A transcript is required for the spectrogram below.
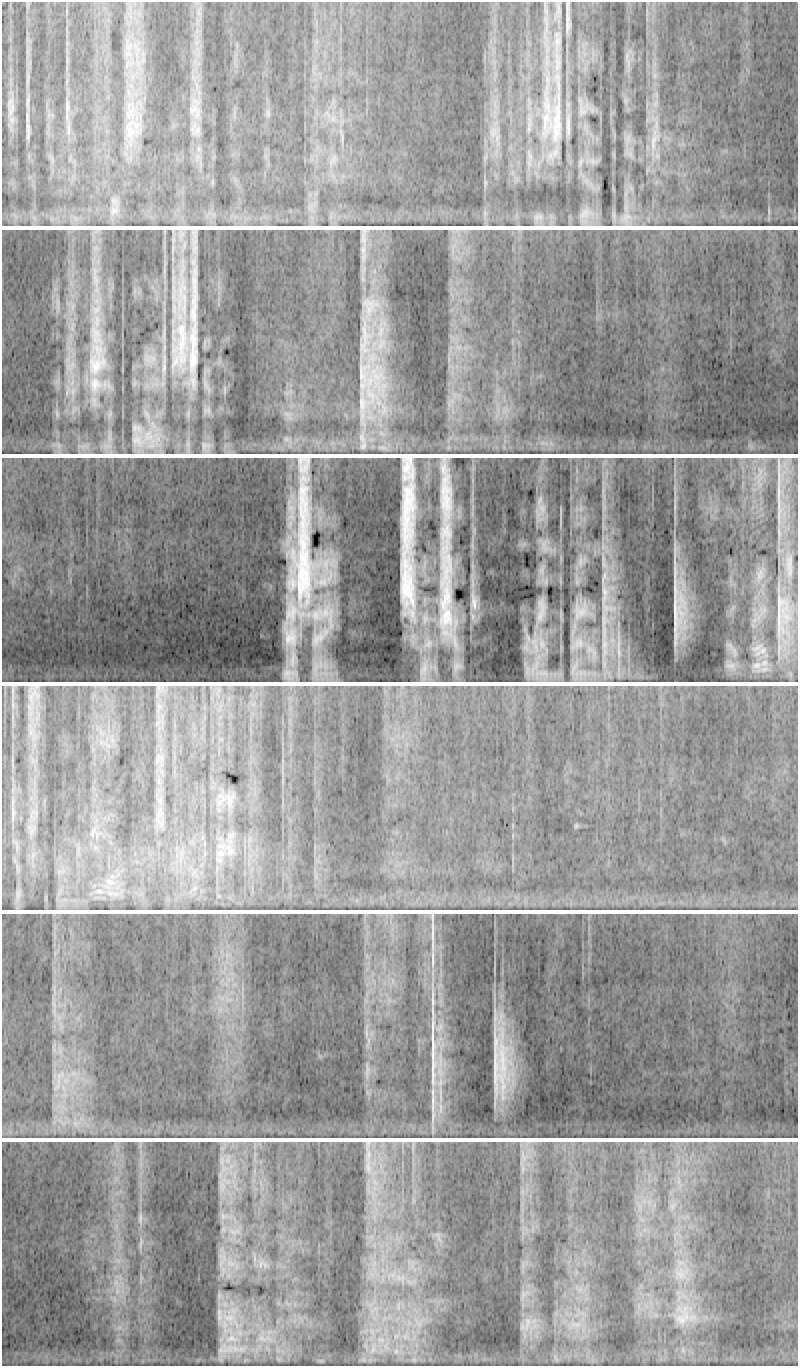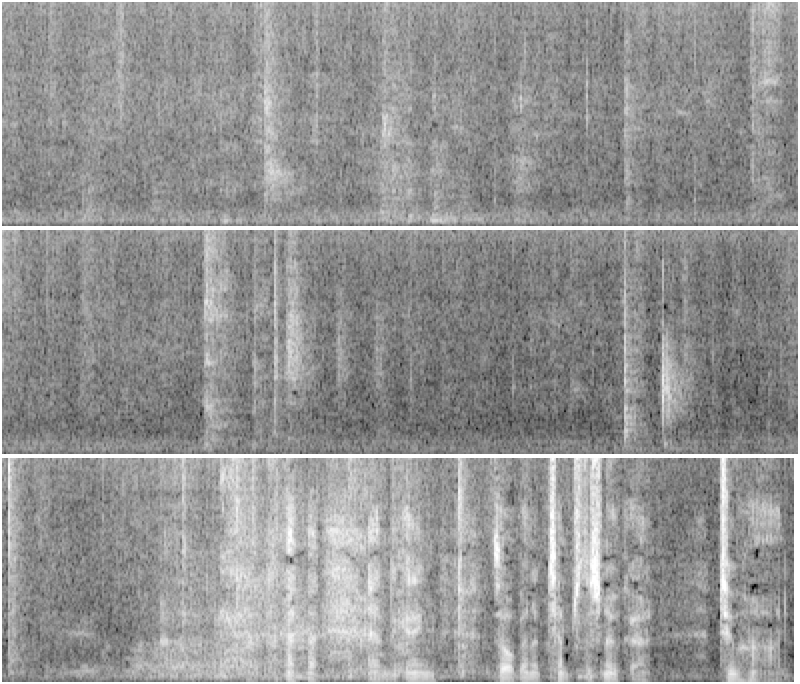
Alex attempting to force that last red down the pocket, but it refuses to go at the moment and finishes up almost no. as a snooker. Massé swerve shot around the brown. He touched the brown four points away. Alex Higgins. and again, Thorburn attempts the snooker too hard.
